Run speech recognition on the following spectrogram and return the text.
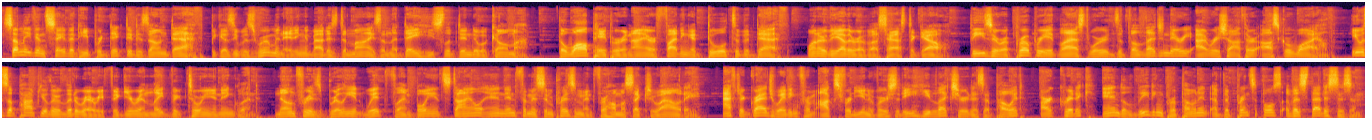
Some even say that he predicted his own death because he was ruminating about his demise on the day he slipped into a coma. The wallpaper and I are fighting a duel to the death. One or the other of us has to go. These are appropriate last words of the legendary Irish author Oscar Wilde. He was a popular literary figure in late Victorian England, known for his brilliant wit, flamboyant style, and infamous imprisonment for homosexuality. After graduating from Oxford University, he lectured as a poet, art critic, and a leading proponent of the principles of aestheticism.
